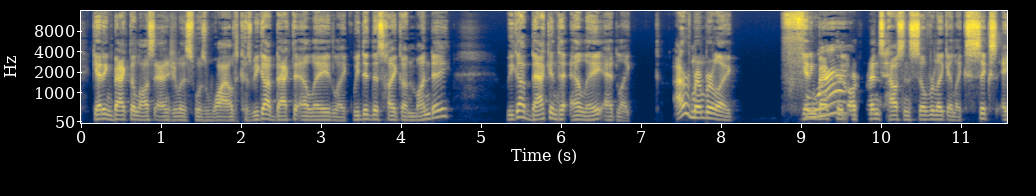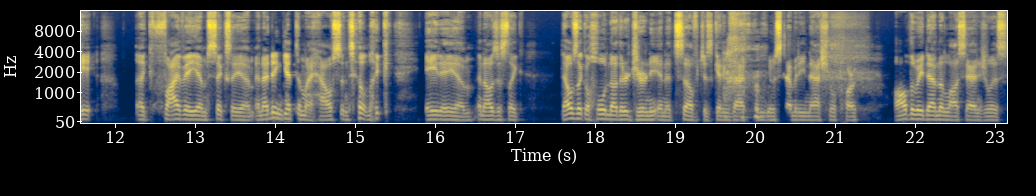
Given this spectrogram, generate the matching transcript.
getting back to los angeles was wild because we got back to la like we did this hike on monday we got back into la at like i remember like getting back to our friend's house in silver lake at like 6 8 like 5 a.m 6 a.m and i didn't get to my house until like 8 a.m and i was just like that was like a whole nother journey in itself just getting back from yosemite national park all the way down to los angeles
